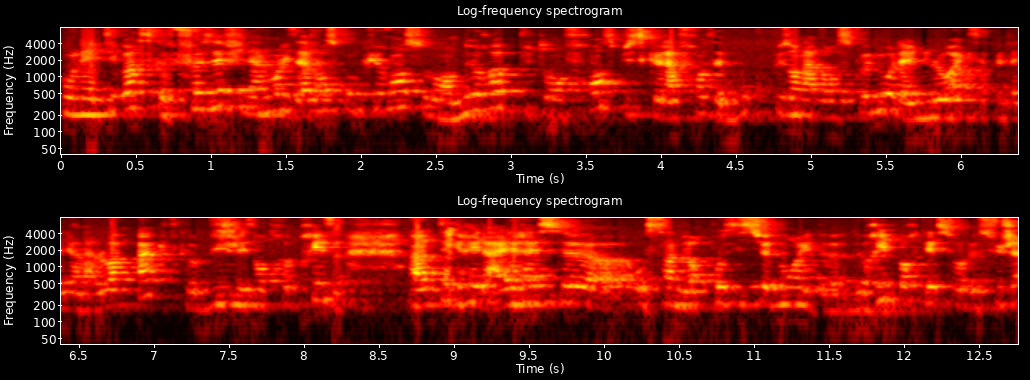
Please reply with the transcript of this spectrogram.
on a été voir ce que faisaient finalement les agences concurrentes, souvent en Europe, plutôt en France, puisque la France est beaucoup plus en avance que nous. Elle a une loi qui s'appelle d'ailleurs la loi Pacte, qui oblige les entreprises à intégrer la RSE euh, au sein de leur positionnement et de, de reporter sur le sujet.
